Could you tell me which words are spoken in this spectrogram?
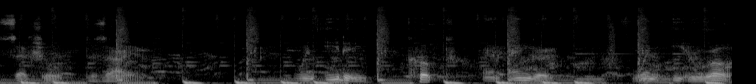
sexual desire. When eating, cooked, and anger when eaten raw.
